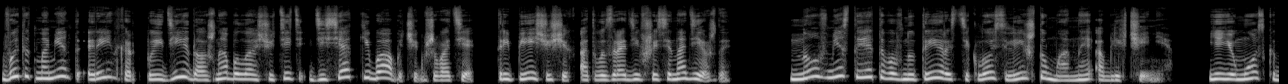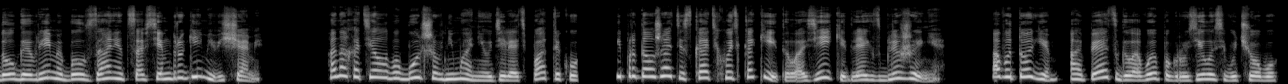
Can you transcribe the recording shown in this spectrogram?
В этот момент Рейнхард, по идее, должна была ощутить десятки бабочек в животе, трепещущих от возродившейся надежды. Но вместо этого внутри растеклось лишь туманное облегчение. Ее мозг долгое время был занят совсем другими вещами. Она хотела бы больше внимания уделять Патрику и продолжать искать хоть какие-то лазейки для их сближения. А в итоге опять с головой погрузилась в учебу,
